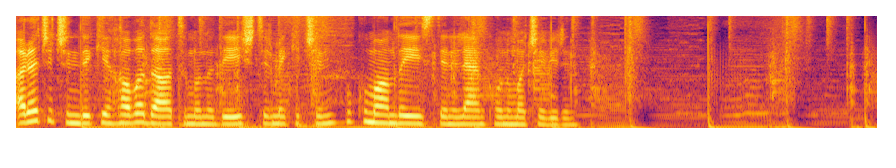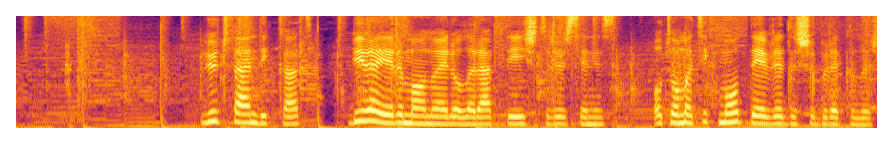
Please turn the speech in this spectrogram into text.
araç içindeki hava dağıtımını değiştirmek için bu kumandayı istenilen konuma çevirin. Lütfen dikkat, bir ayarı manuel olarak değiştirirseniz, otomatik mod devre dışı bırakılır.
